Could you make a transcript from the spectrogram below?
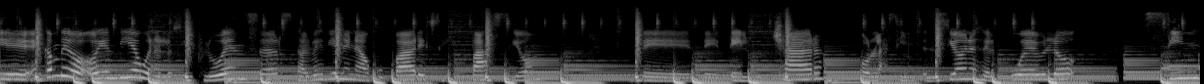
eh, en cambio, hoy en día, bueno, los influencers tal vez vienen a ocupar ese espacio de, luchar por las intenciones del pueblo sin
